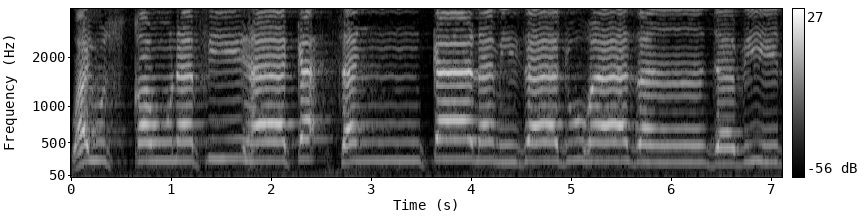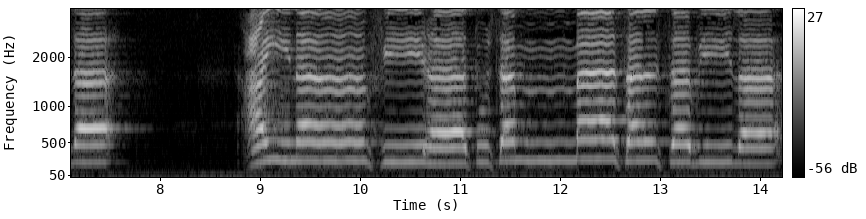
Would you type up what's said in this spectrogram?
ويسقون فيها كأسا كان مزاجها زنجبيلا. عينا فيها تسمى سلسبيلا.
